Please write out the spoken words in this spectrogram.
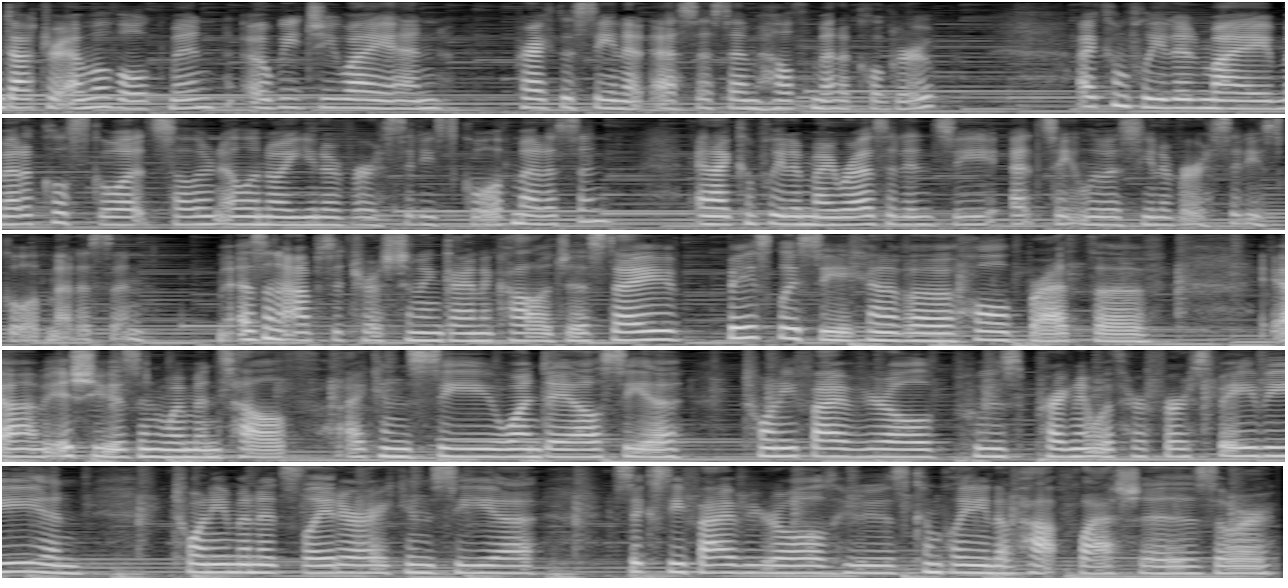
I'm Dr. Emma Volkman, OBGYN, practicing at SSM Health Medical Group. I completed my medical school at Southern Illinois University School of Medicine, and I completed my residency at St. Louis University School of Medicine. As an obstetrician and gynecologist, I basically see kind of a whole breadth of um, issues in women's health. I can see one day I'll see a 25 year old who's pregnant with her first baby, and 20 minutes later I can see a 65 year old who's complaining of hot flashes, or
